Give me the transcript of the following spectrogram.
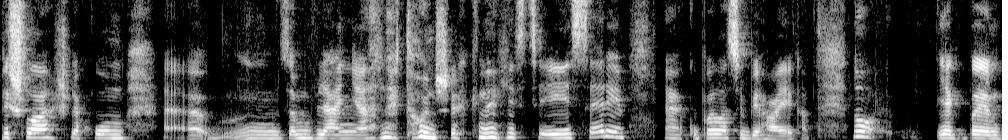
пішла шляхом е, замовляння найтонших книг із цієї серії. Е, Купила собі гайка. Ну, якби.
